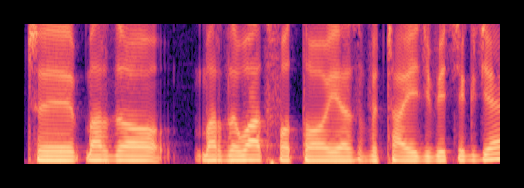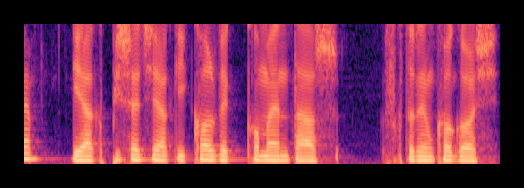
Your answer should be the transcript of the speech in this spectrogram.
Czy bardzo, bardzo łatwo to jest wyczaić, wiecie gdzie? Jak piszecie jakikolwiek komentarz, w którym kogoś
